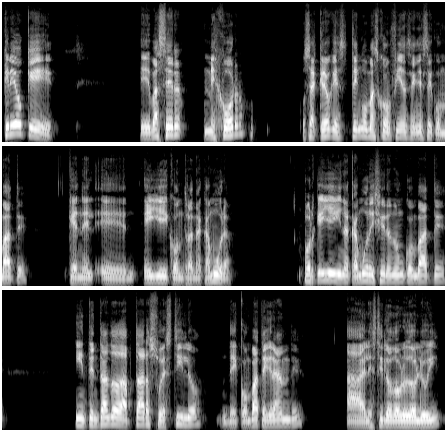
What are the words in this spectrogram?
Creo que eh, va a ser mejor o sea, creo que tengo más confianza en ese combate que en el eh, AJ contra Nakamura. Porque AJ y Nakamura hicieron un combate intentando adaptar su estilo de combate grande al estilo WWE.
